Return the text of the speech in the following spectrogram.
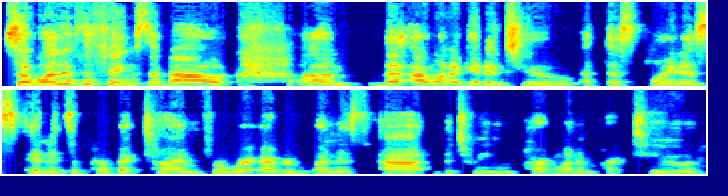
So one of the things about um, that I want to get into at this point is, and it's a perfect time for where everyone is at between part one and part two,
